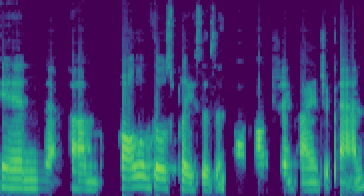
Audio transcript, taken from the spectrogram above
in um, all of those places in Hong Kong, Shanghai, and Japan.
